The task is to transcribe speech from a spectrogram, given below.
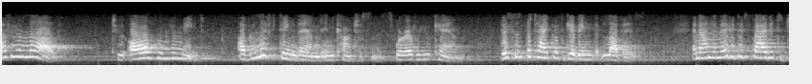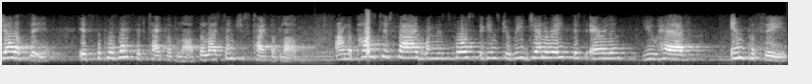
of your love to all whom you meet, of lifting them in consciousness wherever you can. This is the type of giving that love is. And on the negative side, it's jealousy. It's the possessive type of love, the licentious type of love. On the positive side, when this force begins to regenerate this area, you have empathy,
